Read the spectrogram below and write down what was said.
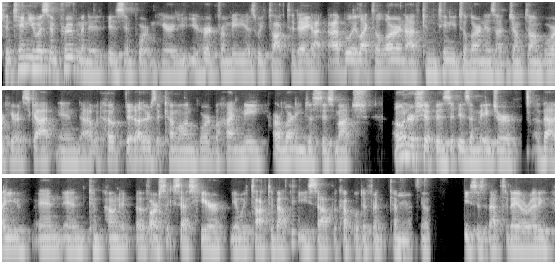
Continuous improvement is, is important here. You, you, heard from me as we talked today. I, I really like to learn. I've continued to learn as I've jumped on board here at Scott, and I would hope that others that come on board behind me are learning just as much. Ownership is is a major value and and component of our success here. You know, we talked about the ESOP, a couple different mm. you know, pieces of that today already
